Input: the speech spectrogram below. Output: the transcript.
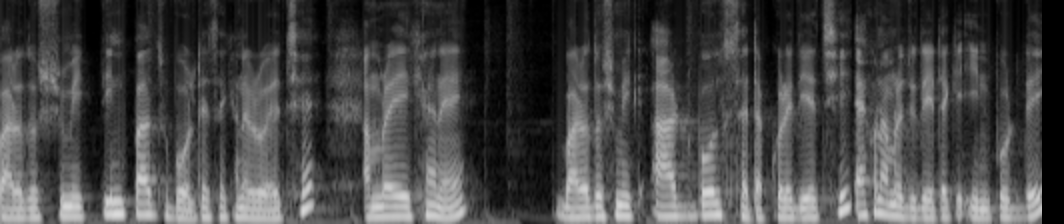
বারো দশমিক তিন পাঁচ ভোল্টেজ এখানে রয়েছে। আমরা এখানে বারো দশমিক আট ভোল্ট সেট করে দিয়েছি। এখন আমরা যদি এটাকে ইনপুট দিই।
